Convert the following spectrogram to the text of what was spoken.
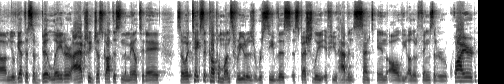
Um, you'll get this a bit later. I actually just got this in the mail today. So it takes a couple months for you to receive this, especially if you haven't sent in all the other things that are required.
